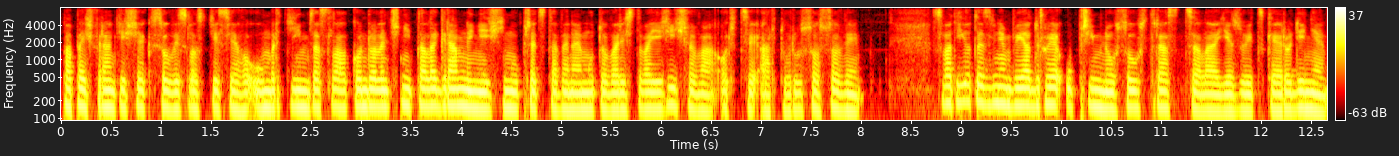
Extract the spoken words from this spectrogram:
Papež František v souvislosti s jeho úmrtím zaslal kondolenční telegram nynějšímu představenému tovaristva Ježíšova, otci Arturu Sosovi. Svatý otec v něm vyjadřuje upřímnou soustrast celé jezuitské rodině.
